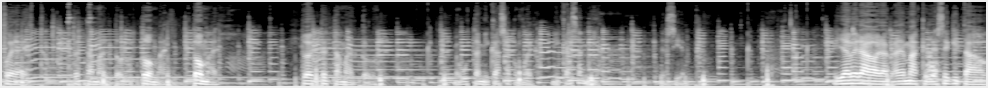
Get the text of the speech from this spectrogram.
fuera esto esto está mal todo todo mal todo todo esto está mal todo me gusta mi casa como era. Mi casa mía. De siempre. Y ya verás ahora, además que les he quitado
